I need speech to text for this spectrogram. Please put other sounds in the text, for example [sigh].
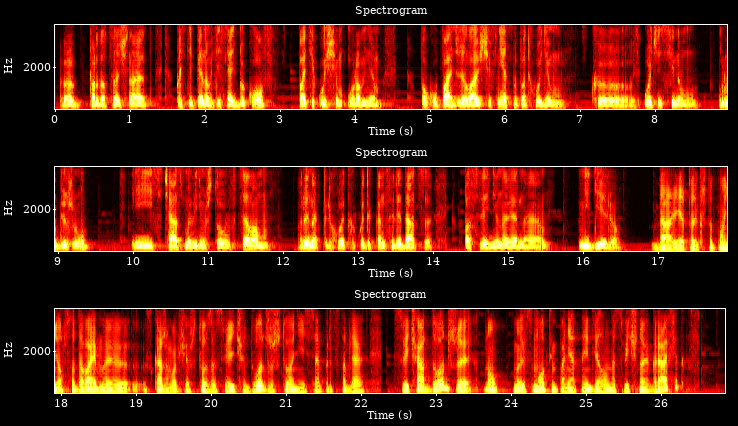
э, продавцы начинают постепенно вытеснять быков по текущим уровням. Покупать желающих нет, мы подходим к очень сильному рубежу. И сейчас мы видим, что в целом рынок приходит в какую-то консолидацию последнюю, наверное, неделю. Да, я только что понял, что давай мы скажем вообще, что за свечи доджи, что они из себя представляют. Свеча доджи, ну, мы смотрим, понятное дело, на свечной график,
